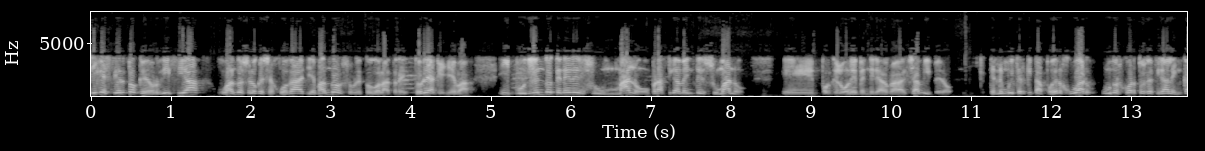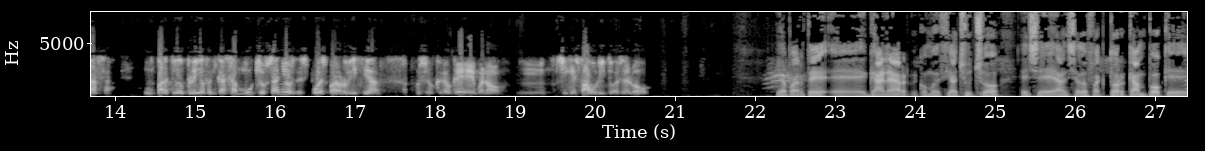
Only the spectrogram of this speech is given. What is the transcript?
sí que es cierto que Ordicia, jugándose lo que se juega, llevando sobre todo la trayectoria que lleva y pudiendo tener en su mano, o prácticamente en su mano, eh, porque luego dependería de lo que haga el Chami, pero tener muy cerquita, poder jugar unos cuartos de final en casa, un partido de playoff en casa muchos años después para Ordicia, pues yo creo que, bueno, sí que es favorito, desde luego. Y aparte, eh, ganar, como decía Chucho, ese ansiado factor campo que,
